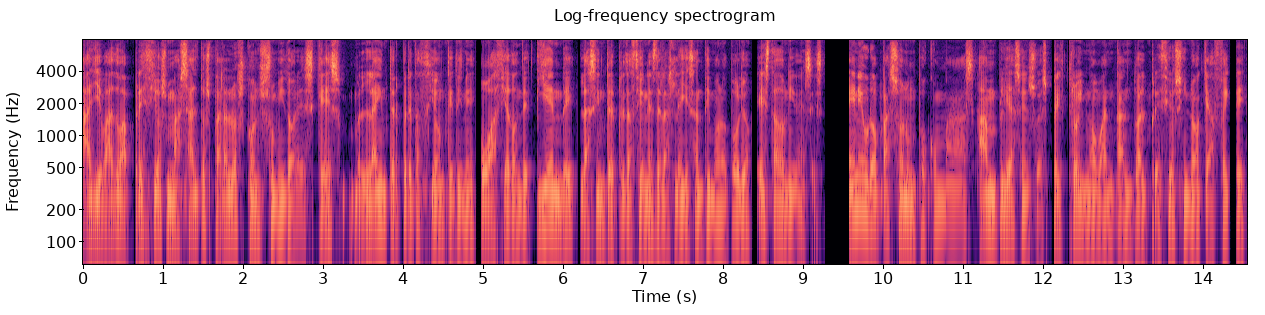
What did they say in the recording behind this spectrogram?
ha llevado a precios más altos para los consumidores, que es la interpretación que tiene o hacia donde tiende las interpretaciones de las leyes antimonopolio estadounidenses. En Europa son un poco más amplias en su espectro y no van tanto al precio, sino que afecte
